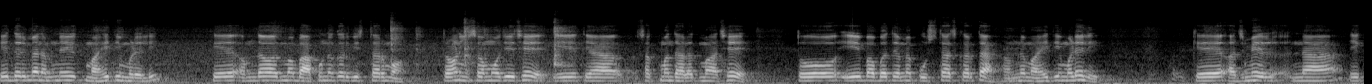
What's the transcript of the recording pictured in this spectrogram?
એ દરમિયાન અમને એક માહિતી મળેલી કે અમદાવાદમાં બાપુનગર વિસ્તારમાં ત્રણ ઇસમો જે છે, એ ત્યાં શકમંદ હાલતમાં છે. તો એ બાબતે અમે પૂછતાછ કરતાં અમને માહિતી મળેલી કે અજમેરના એક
